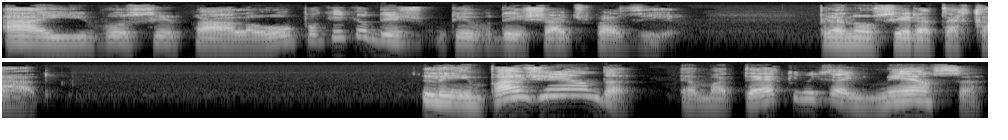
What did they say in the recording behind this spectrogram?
Aí você fala: opa, o que, que eu devo deixar de fazer para não ser atacado? Limpa a agenda. É uma técnica imensa.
